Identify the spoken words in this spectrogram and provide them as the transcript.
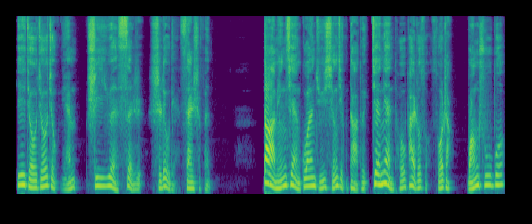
一九九九年十一月四日十六点三十分，大名县公安局刑警大队建念头派出所所长王书波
